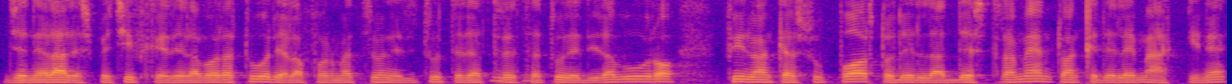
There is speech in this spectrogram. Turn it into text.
generale specifica dei lavoratori alla formazione di tutte le attrezzature di lavoro fino anche al supporto dell'addestramento anche delle macchine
